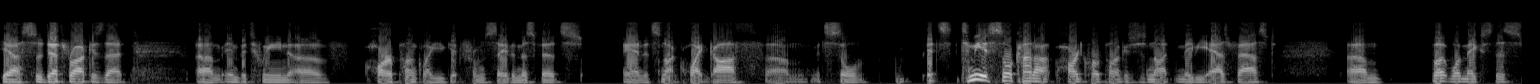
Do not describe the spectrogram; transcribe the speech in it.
Yeah, so death rock is that um, in between of horror punk, like you get from say the Misfits, and it's not quite goth. Um, it's still, it's to me, it's still kind of hardcore punk. It's just not maybe as fast. Um, but what makes this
